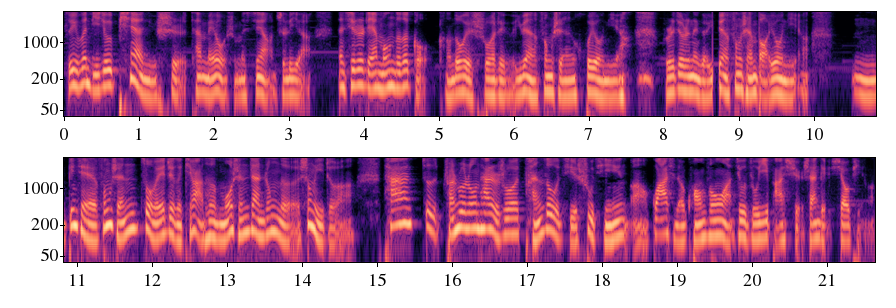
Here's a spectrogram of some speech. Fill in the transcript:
所以温迪就骗女士他没有什么信仰之力啊，但其实连蒙德的狗可能都会说这个愿风神忽悠你啊，不是就是那个愿风神保佑你啊。嗯，并且风神作为这个提瓦特魔神战中的胜利者啊，他就是传说中他是说弹奏起竖琴啊，刮起的狂风啊，就足以把雪山给削平了。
